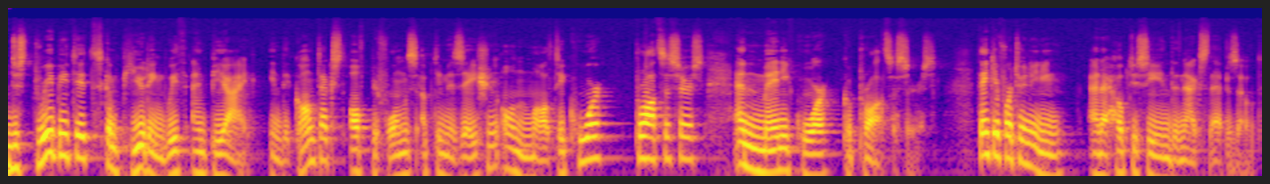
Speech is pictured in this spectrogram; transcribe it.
distributed computing with MPI in the context of performance optimization on multi-core processors and many core coprocessors. Thank you for tuning in, and I hope to see you in the next episode.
